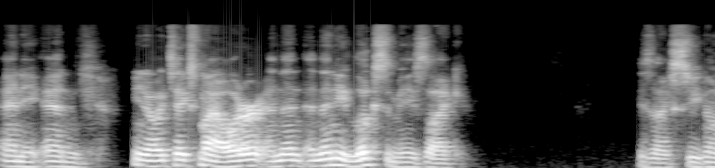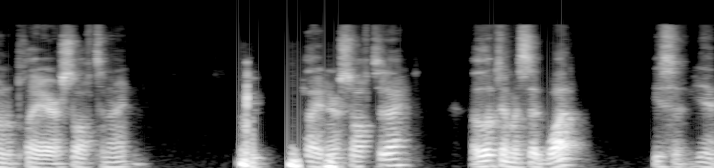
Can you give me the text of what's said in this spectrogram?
and he and you know, he takes my order and then and then he looks at me, he's like, he's like, So you going to play airsoft tonight? You playing airsoft today? I looked at him, I said, What? He said, Yeah,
